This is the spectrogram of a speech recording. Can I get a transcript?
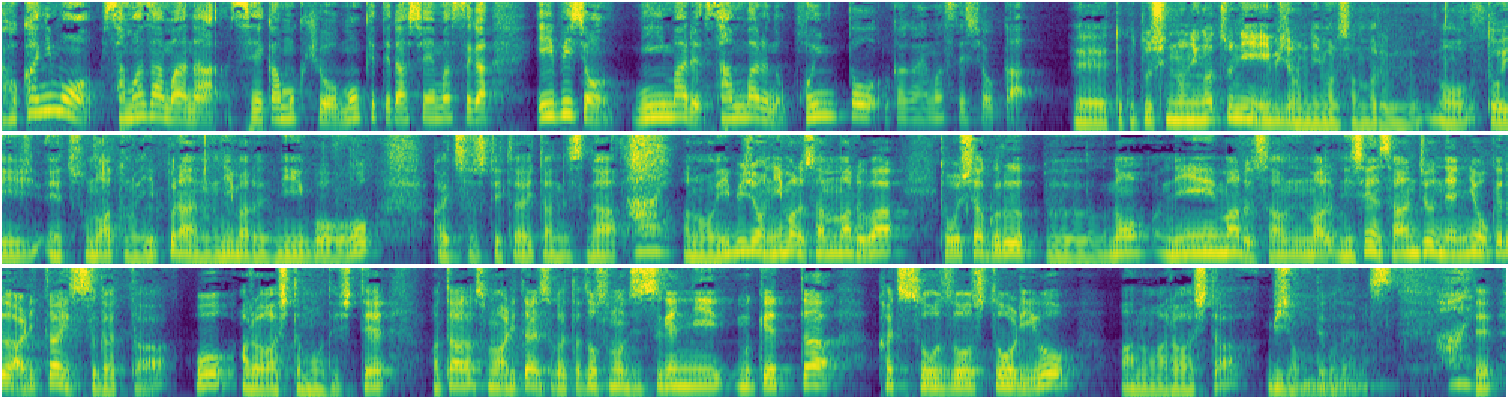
他にも様々な成果目標を設けていらっしゃいますが e ビジョン2030のポイントを伺えますでしょうか？えっ、ー、と、今年の2月に e ビジョン2030のと、えっ、ー、と、その後の e プラン2025を開示させていただいたんですが、はい、あの、e ビジョン2030は、当社グループの2030、2030年におけるありたい姿を表したものでして、またそのありたい姿とその実現に向けた価値創造ストーリーをあの、表したビジョンでございます。はい。で、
